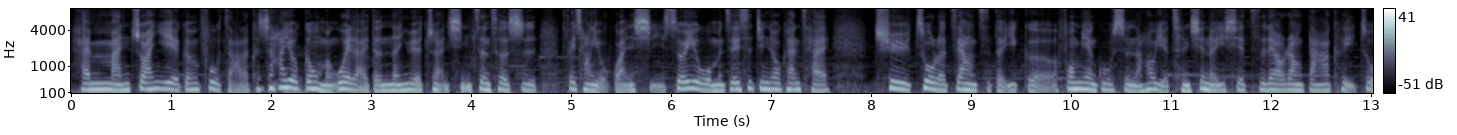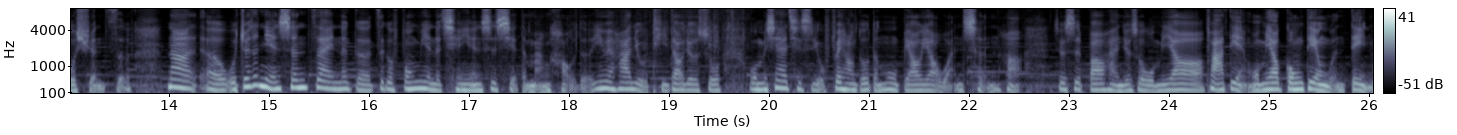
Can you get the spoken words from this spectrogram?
还蛮专业跟复杂的，可是它又跟我们未来的能源转型政策是非常有关系，所以我们这一次《金周刊》才。去做了这样子的一个封面故事，然后也呈现了一些资料，让大家可以做选择。那呃，我觉得年生在那个这个封面的前言是写的蛮好的，因为他有提到，就是说我们现在其实有非常多的目标要完成哈，就是包含就是说我们要发电，我们要供电稳定，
